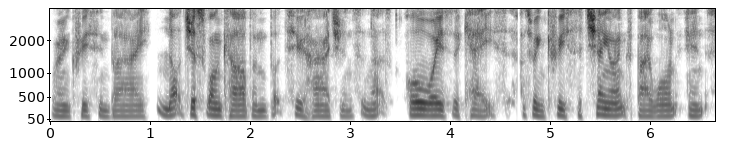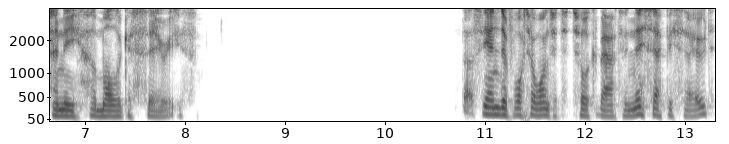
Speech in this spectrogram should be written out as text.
we're increasing by not just one carbon, but two hydrogens. And that's always the case as we increase the chain length by one in any homologous series. That's the end of what I wanted to talk about in this episode.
